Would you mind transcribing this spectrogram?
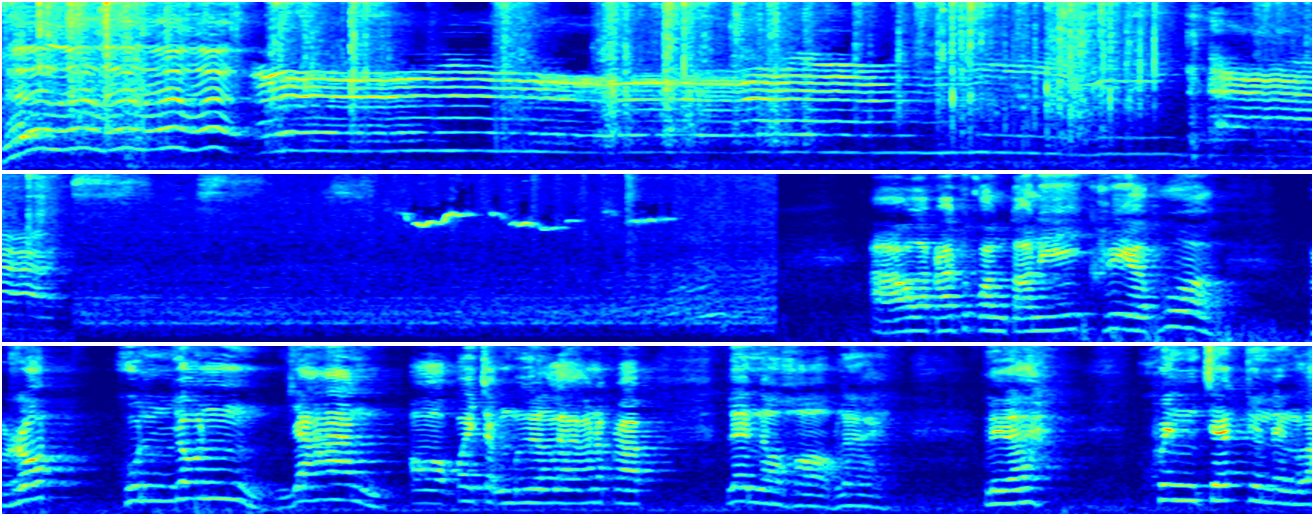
เลย เอาละครับทุกคนตอนนี้เคลียร์พวกรถหุ่นยนต์ยานออกไปจากเมืองแล้วนะครับ เล่นเอาหอบเลย เหลือควินเจ็ตอยู่หนึ่งล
